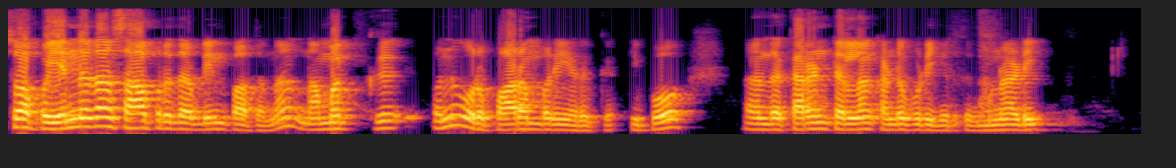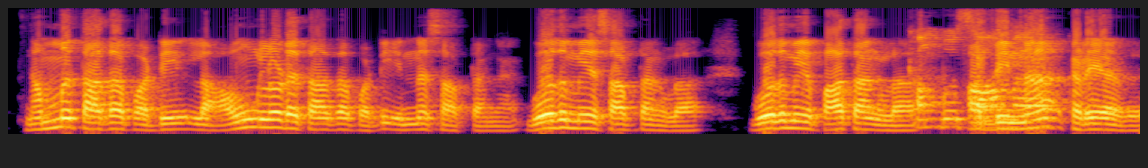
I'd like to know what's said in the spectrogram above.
ஸோ அப்போ என்ன தான் சாப்பிட்றது அப்படின்னு பார்த்தோம்னா நமக்கு ஒரு பாரம்பரியம் இருக்குது இப்போது அந்த கரண்ட் எல்லாம் கண்டுபிடிக்கிறதுக்கு முன்னாடி நம்ம தாத்தா பாட்டி இல்ல அவங்களோட தாத்தா பாட்டி என்ன சாப்பிட்டாங்க? கோதுமையை சாப்பிட்டாங்களா? கோதுமையை பார்த்தாங்களா? அப்படின்னா. கிடையாது.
